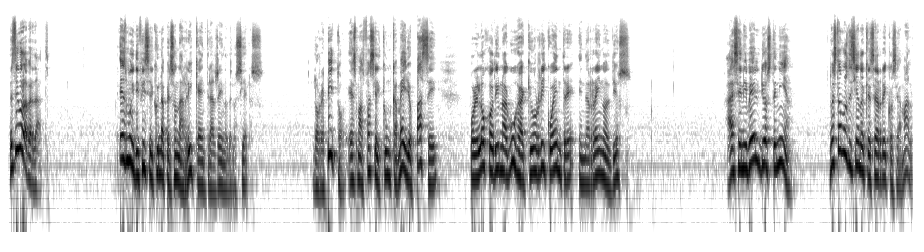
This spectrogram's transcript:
les digo la verdad, es muy difícil que una persona rica entre al reino de los cielos. Lo repito, es más fácil que un camello pase por el ojo de una aguja que un rico entre en el reino de Dios. A ese nivel Dios tenía No estamos diciendo que ser rico sea malo.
